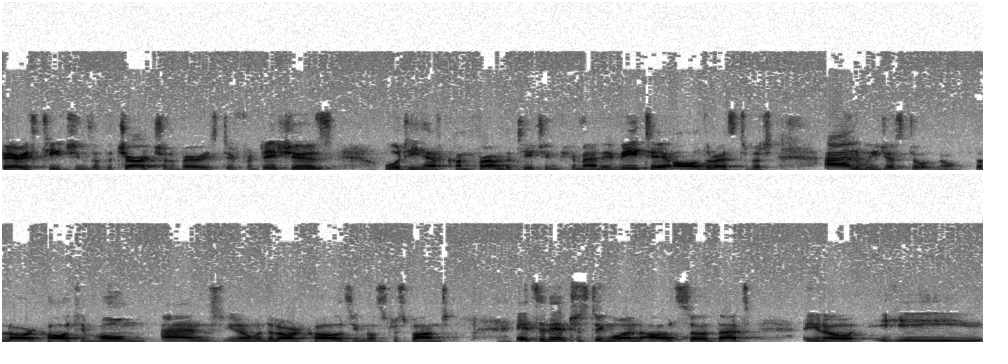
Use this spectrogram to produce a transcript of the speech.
various teachings of the church on various different issues? Would he have confirmed the teaching of Humanae Vitae? All the rest of it. And we just don't know. The Lord called him home, and, you know, when the Lord calls, you must respond. It's an interesting one also that you know, he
